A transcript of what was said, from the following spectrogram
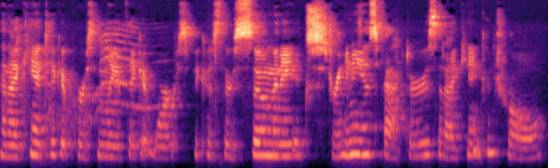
and I can't take it personally if they get worse because there's so many extraneous factors that I can't control.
